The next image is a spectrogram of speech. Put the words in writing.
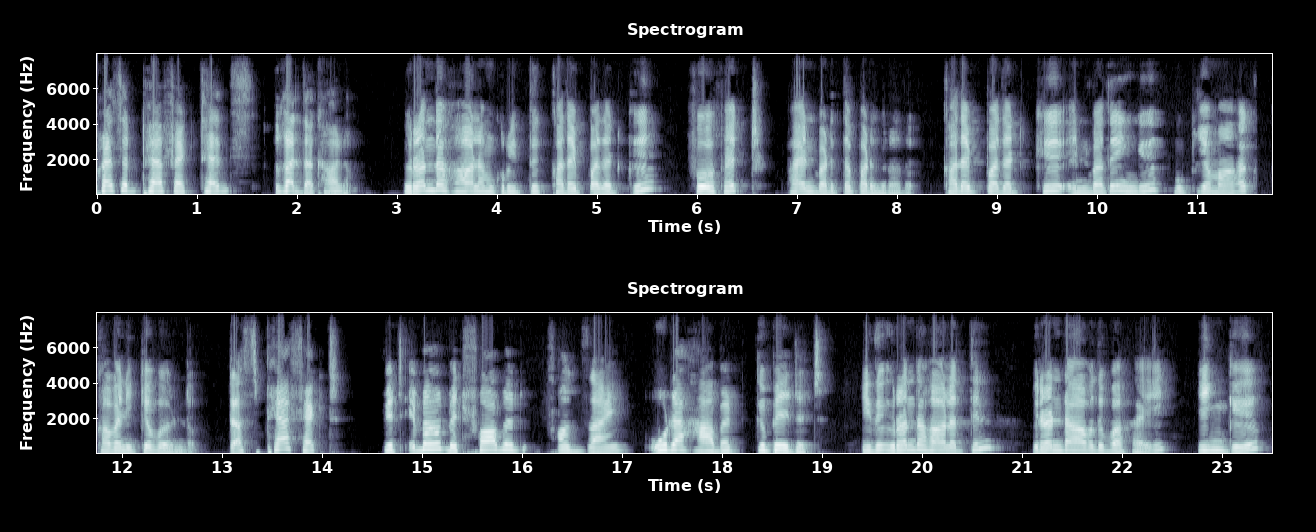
Present Perfect Tense, Ransakala. இறந்த காலம் குறித்து கதைப்பதற்கு பெர்ஃபெக்ட் பயன்படுத்தப்படுகிறது கதைப்பதற்கு என்பது இங்கு முக்கியமாக கவனிக்க வேண்டும் Das Perfekt wird immer mit Formen von sein oder haben gebildet. இது இறந்த காலத்தின் இரண்டாவது வகை இங்கு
